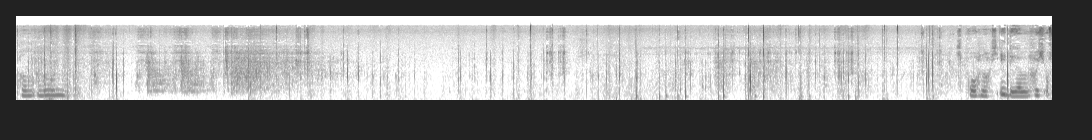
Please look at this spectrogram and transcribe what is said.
Pumpen. Brauche noch Heal, Digga. Bevor ich auf,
